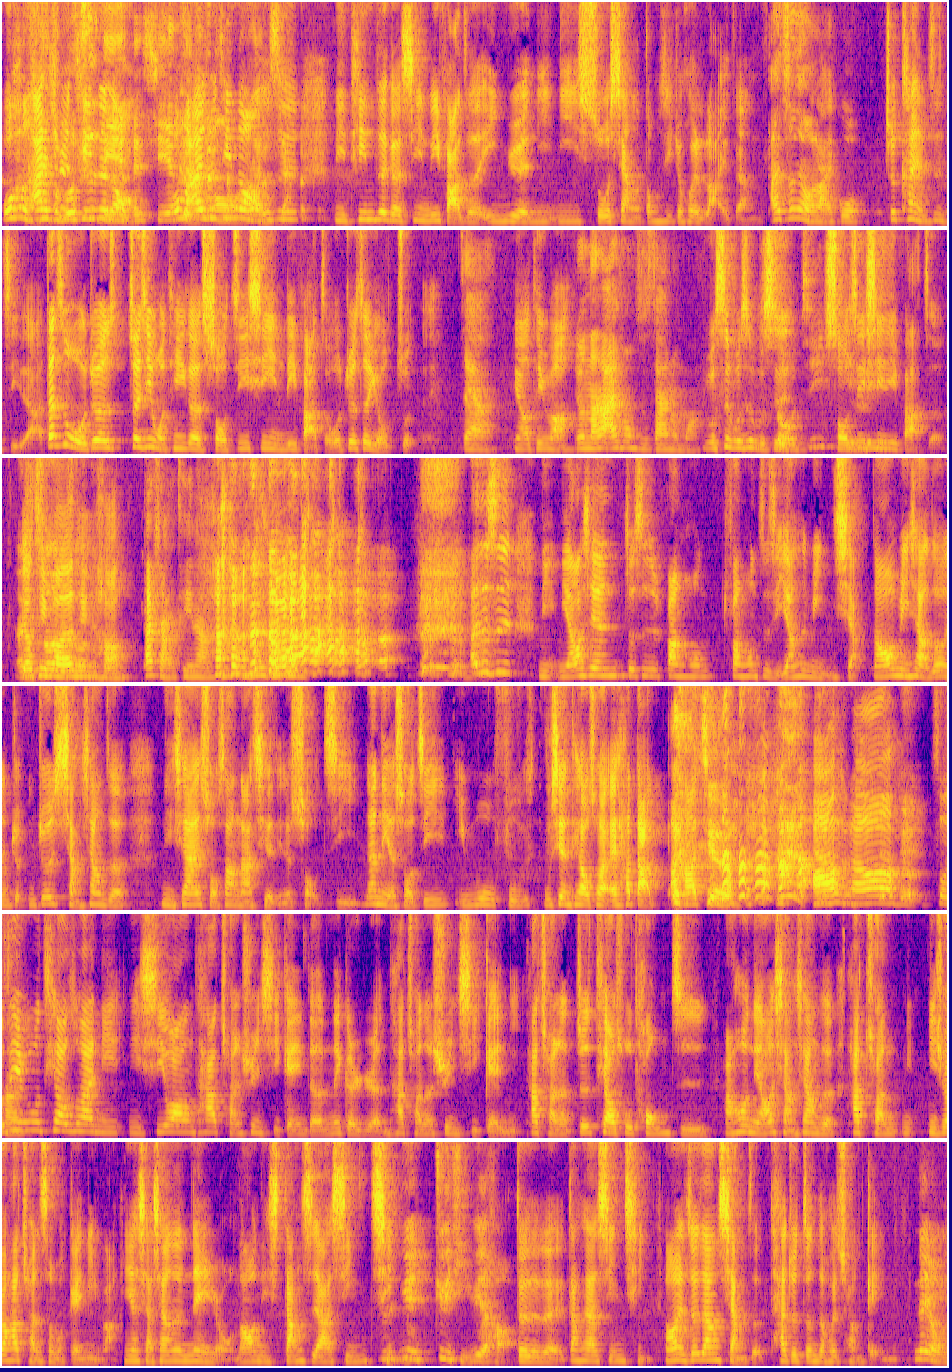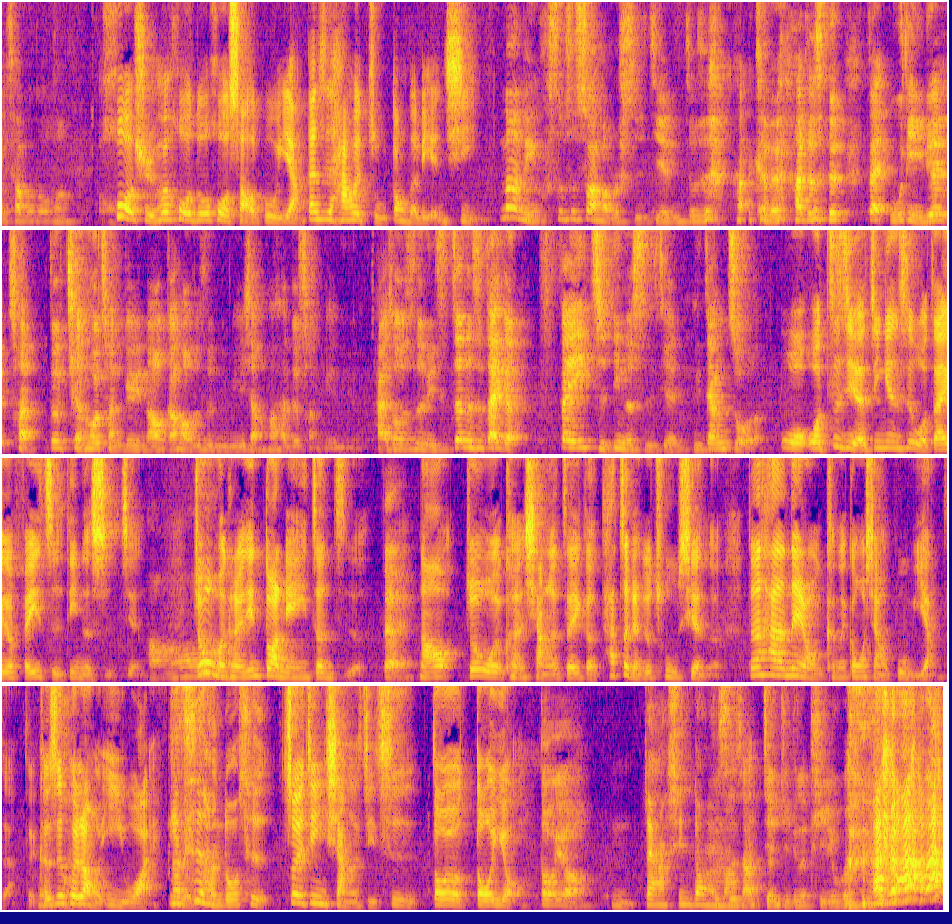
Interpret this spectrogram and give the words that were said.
我很爱去 听那种，我很爱去听那哦种，就是你听这个吸引力法则的音乐，你你所想的东西就会来，这样子哎，真的有来过，就看你自己的啊。但是我觉得最近我听一个手机吸引力法则，我觉得这有准哎、这样你要听吗？有拿到 iPhone 十三了吗？不是不是不是，手机手机吸吸引力法则哎要听吗？要听好。他想听啊，他就是你，你要先就是放空放空自己，一样是冥想，然后冥想之后，你就你就想象着你现在手上拿起了你的手机，那你的手机荧幕浮浮现跳出来，哎，他打打哈欠了，好，然后手机荧幕跳出来，你你希望他传讯息给你的那个人，他传了讯息给你，他传了就是跳出通知，然后你要想象着他传你，你希望他传什么给你嘛？你要想象的内容，然后你当时的心情，越具体越好。对对对，当下的心情，然后你就这样想着，他就真的会传给你。内容也差不多吗？或许会或多或少不一样，但是他会主动的联系你。那你是不是算好了时间？就是他 可能他就是在五点一定会传，就前后传给你，然后刚好就是你冥想的话，他就传给你了。还是说就是你是真的是在一个非指定的时间，你这样做了。我我自己的经验是我在一个非指定的时间，哦。就我们可能已经断联一阵子了，对。然后就我可能想了这个，他这个人就出现了，但是他的内容可能跟我想的不一样，这样。对，可是会让我意外。一次很多次，最近想了几次都有都有，都有，嗯，这样心动了吗？就是想要检举这个贴文。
